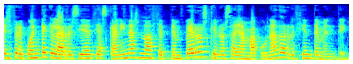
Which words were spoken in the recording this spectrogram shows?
Es frecuente que las residencias caninas no acepten perros que no se hayan vacunado recientemente.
